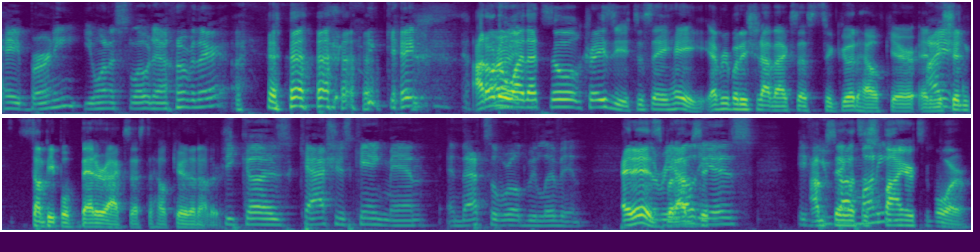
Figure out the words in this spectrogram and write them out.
Hey Bernie, you want to slow down over there? okay. I don't All know right. why that's so crazy to say, hey, everybody should have access to good healthcare, and I, we shouldn't some people better access to healthcare than others. Because cash is king, man, and that's the world we live in. It is. The reality but I'm saying, is, if I'm saying let's money, aspire to more.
